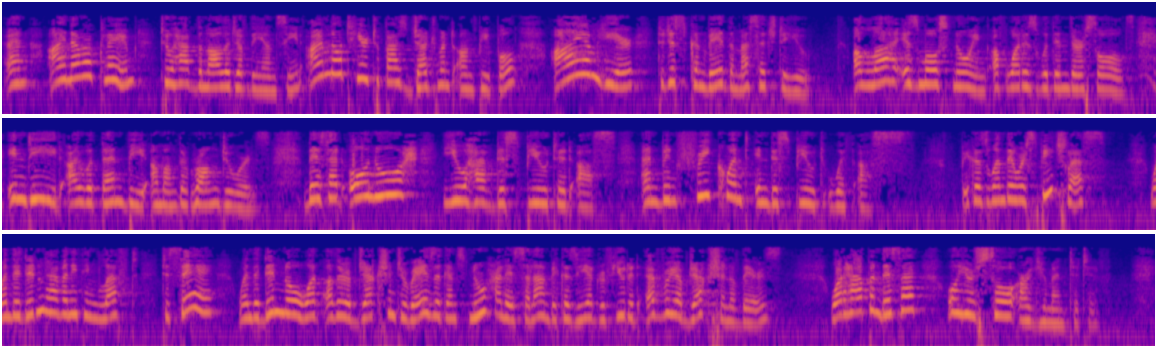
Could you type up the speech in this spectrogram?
And I never claimed to have the knowledge of the unseen. I'm not here to pass judgment on people. I am here to just convey the message to you. Allah is most knowing of what is within their souls. Indeed, I would then be among the wrongdoers. They said, O Nuh, you have disputed us and been frequent in dispute with us. Because when they were speechless, when they didn't have anything left to say, when they didn't know what other objection to raise against Nuh a.s. because he had refuted every objection of theirs. What happened? They said, oh, you're so argumentative.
